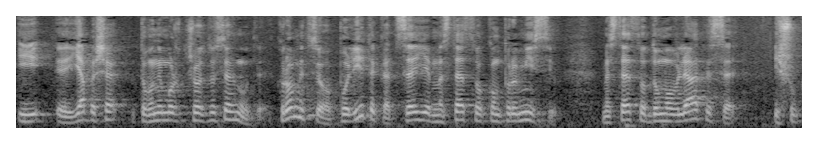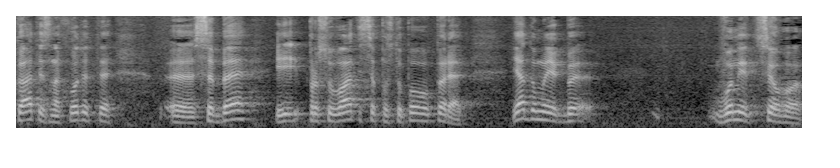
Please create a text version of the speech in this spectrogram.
і е, я би ще, то вони можуть щось досягнути. Крім цього, політика це є мистецтво компромісів, мистецтво домовлятися і шукати, знаходити себе і просуватися поступово вперед. Я думаю, якби вони цього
